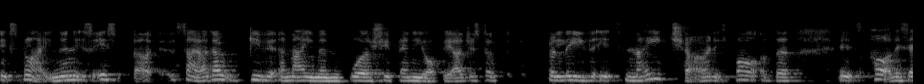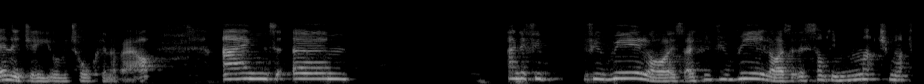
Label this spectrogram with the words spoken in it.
explain, and it's, it's uh, say I don't give it a name and worship any of it. I just uh, believe that it's nature and it's part of the, it's part of this energy you were talking about, and um, and if you if you realize if, you realize that there's something much much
